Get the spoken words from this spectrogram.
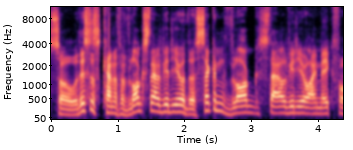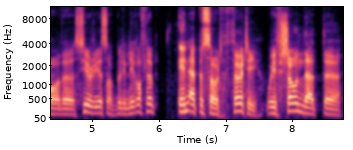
So this is kind of a vlog style video, the second vlog style video I make for the series of building Liroflip. In episode 30, we've shown that the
